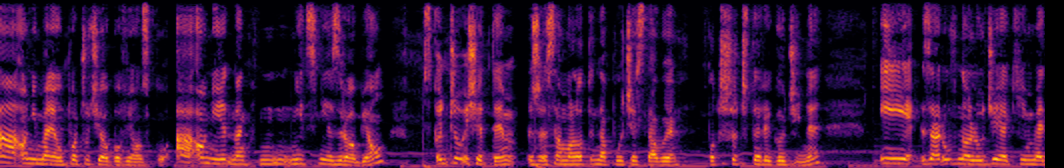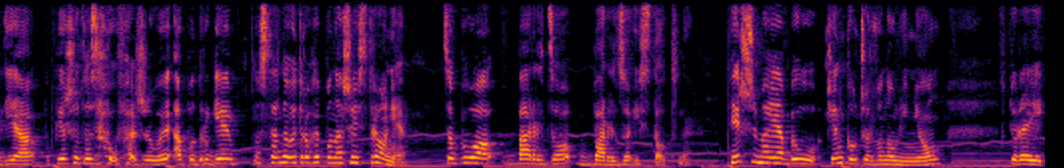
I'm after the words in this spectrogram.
a oni mają poczucie obowiązku, a oni jednak nic nie zrobią, skończyły się tym, że samoloty na płycie stały po 3-4 godziny. I zarówno ludzie, jak i media po pierwsze to zauważyły, a po drugie no, stanęły trochę po naszej stronie, co było bardzo, bardzo istotne. 1 maja był cienką czerwoną linią, której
